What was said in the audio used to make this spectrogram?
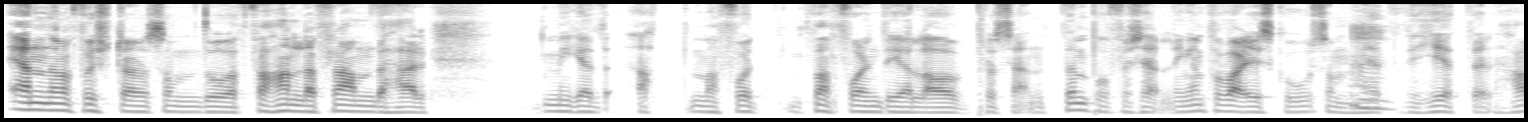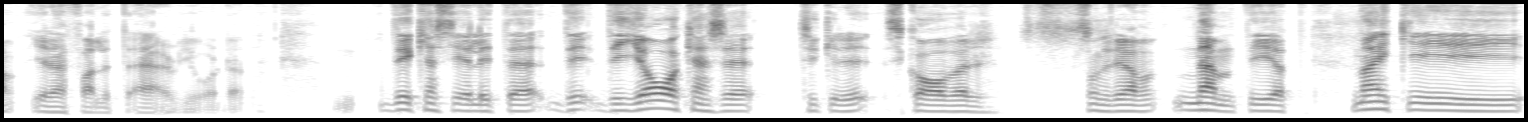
en av de första som då förhandlar fram det här med att man får, man får en del av procenten på försäljningen på varje sko som heter, det heter i det här fallet Air Jordan. Det kanske är lite, det, det jag kanske tycker skaver, som du redan nämnt, är att Nike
